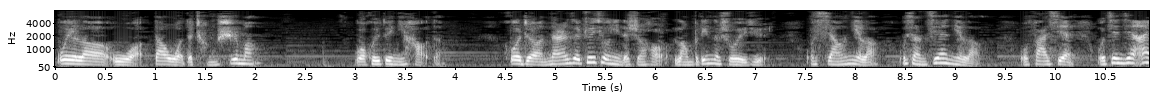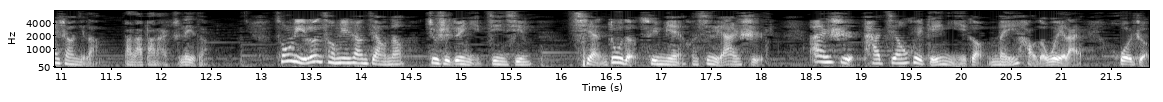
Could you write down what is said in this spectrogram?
为了我到我的城市吗？我会对你好的。”或者男人在追求你的时候冷不丁的说一句：“我想你了，我想见你了，我发现我渐渐爱上你了，巴拉巴拉之类的。”从理论层面上讲呢，就是对你进行。浅度的催眠和心理暗示，暗示他将会给你一个美好的未来或者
